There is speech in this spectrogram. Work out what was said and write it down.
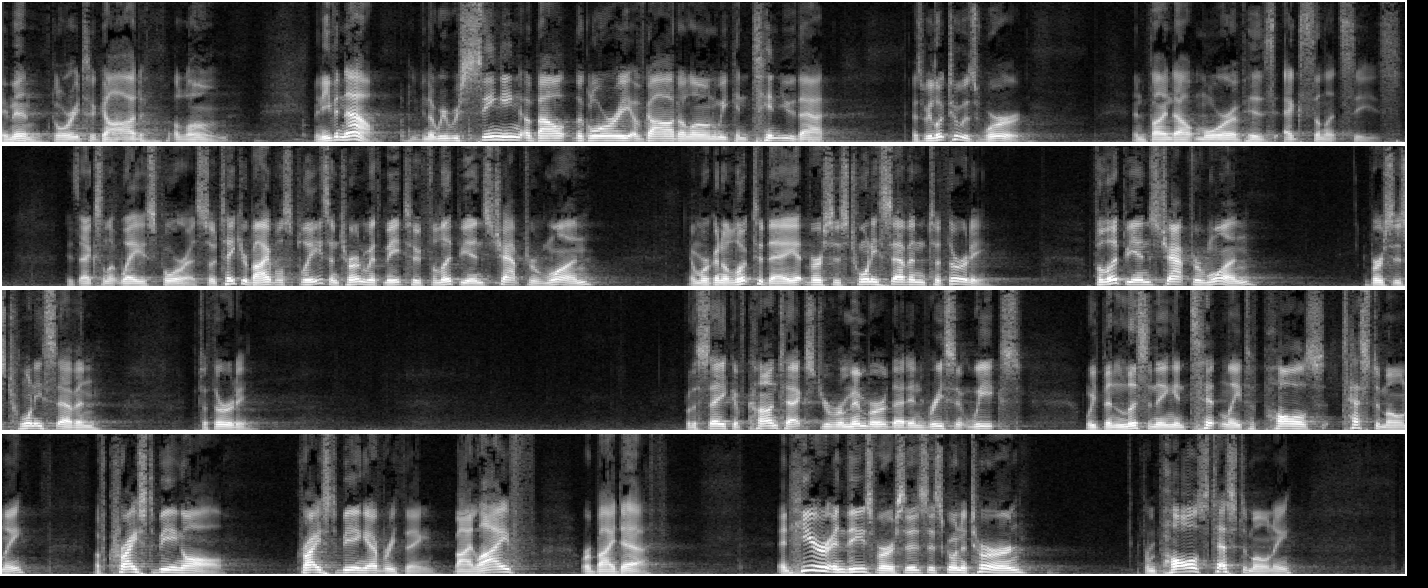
Amen. Glory to God alone. And even now, even though we were singing about the glory of God alone, we continue that as we look to His Word and find out more of His excellencies, His excellent ways for us. So take your Bibles, please, and turn with me to Philippians chapter 1. And we're going to look today at verses 27 to 30. Philippians chapter 1, verses 27 to 30. For the sake of context, you'll remember that in recent weeks we've been listening intently to Paul's testimony of Christ being all, Christ being everything, by life or by death. And here in these verses, it's going to turn from Paul's testimony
